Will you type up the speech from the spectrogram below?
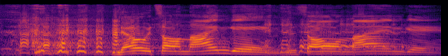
no, it's all mind games. It's all mind games.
